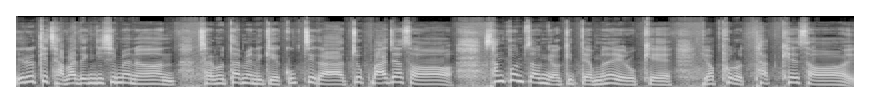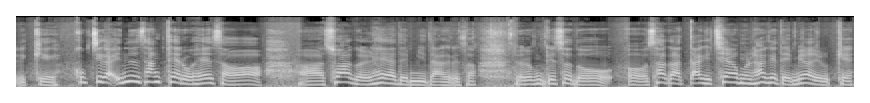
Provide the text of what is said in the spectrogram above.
이렇게 잡아 당기시면은 잘못하면 이렇게 꼭지가 쭉 빠져서 상품성이 없기 때문에 이렇게 옆으로 탁 해서 이렇게 꼭지가 있는 상태로 해서 아, 수확을 해야 됩니다. 그래서 여러분께서도 어, 사과 따기 체험을 하게 되면 이렇게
